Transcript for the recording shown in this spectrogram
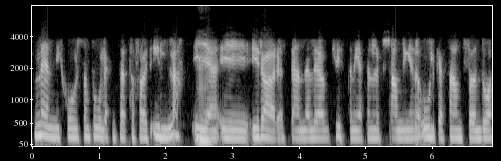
människor som på olika sätt har farit illa i, mm. i, i rörelsen eller av kristenheten eller församlingen och olika samfund. Och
